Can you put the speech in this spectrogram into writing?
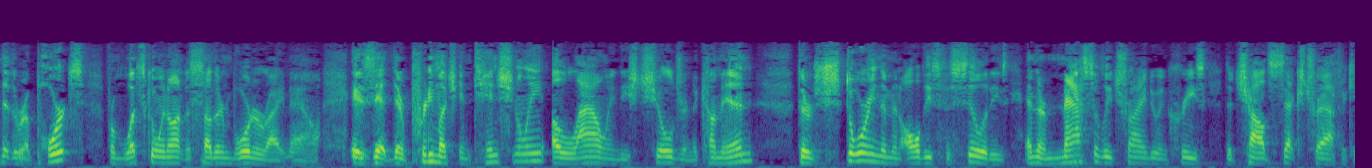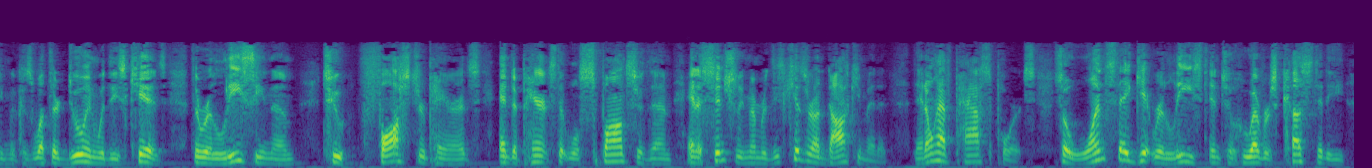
that the reports from what's going on at the southern border right now is that they're pretty much intentionally allowing these children to come in. They're storing them in all these facilities and they're massively trying to increase the child sex trafficking because what they're doing with these kids, they're releasing them to foster parents and to parents that will sponsor them. And essentially, remember, these kids are undocumented. They don't have passports. So once they get released into whoever's custody,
